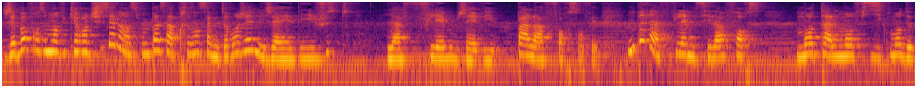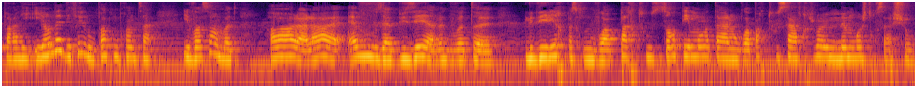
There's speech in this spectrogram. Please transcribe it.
j'avais pas forcément envie qu'elle rentre chez elle, hein. c'est même pas sa présence, ça me dérangeait, mais j'avais juste la flemme, j'avais pas la force en fait. Même pas la flemme, c'est la force mentalement, physiquement de parler. Et il y en a des fois, ils vont pas comprendre ça. Ils voient ça en mode Oh là là, elle vous abusez avec votre. Euh, le délire parce qu'on voit partout santé mentale, on voit partout ça. Franchement, même moi, je trouve ça chiant.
